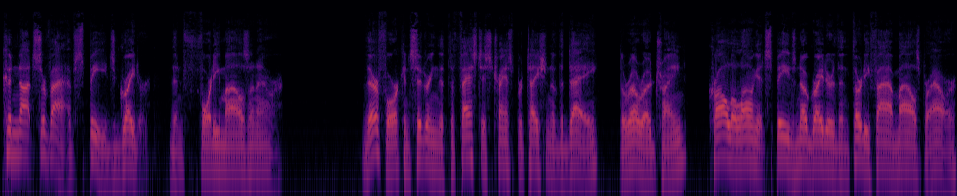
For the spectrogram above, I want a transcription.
could not survive speeds greater than 40 miles an hour. Therefore, considering that the fastest transportation of the day, the railroad train, crawled along at speeds no greater than 35 miles per hour,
